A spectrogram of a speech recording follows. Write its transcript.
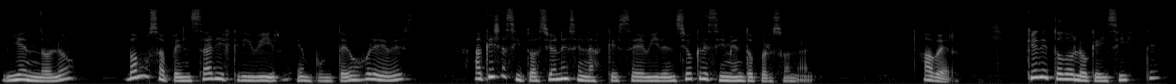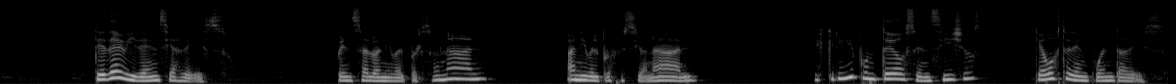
Viéndolo, vamos a pensar y escribir en punteos breves aquellas situaciones en las que se evidenció crecimiento personal. A ver, ¿qué de todo lo que hiciste te da evidencias de eso? Pénsalo a nivel personal, a nivel profesional. Escribí punteos sencillos que a vos te den cuenta de eso.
